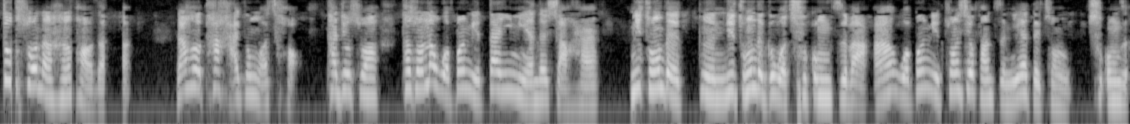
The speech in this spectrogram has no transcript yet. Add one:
都说的很好的，然后他还跟我吵，他就说，他说那我帮你带一年的小孩，你总得，嗯，你总得给我出工资吧？啊，我帮你装修房子，你也得总出工资。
